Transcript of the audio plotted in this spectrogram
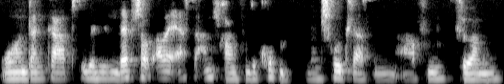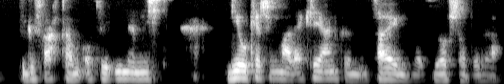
Und dann gab es über diesen Webshop aber erste Anfragen von so Gruppen, von Schulklassen, von Firmen, die gefragt haben, ob wir ihnen nicht Geocaching mal erklären können und zeigen als Workshop oder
